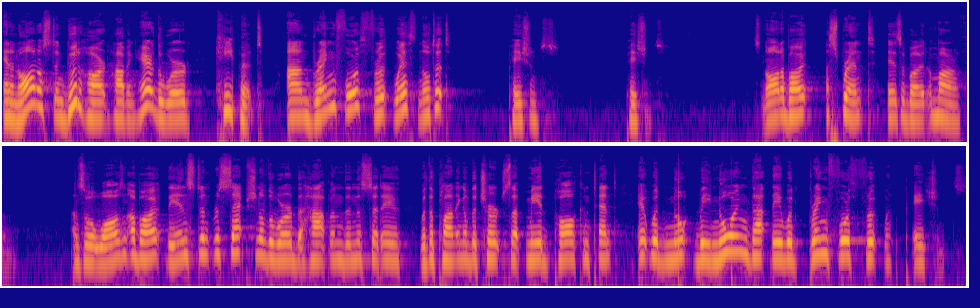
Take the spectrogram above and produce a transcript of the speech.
in an honest and good heart, having heard the word, keep it and bring forth fruit with, note it, patience. Patience. It's not about a sprint, it's about a marathon. And so it wasn't about the instant reception of the word that happened in the city with the planting of the church that made Paul content it would be knowing that they would bring forth fruit with patience.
